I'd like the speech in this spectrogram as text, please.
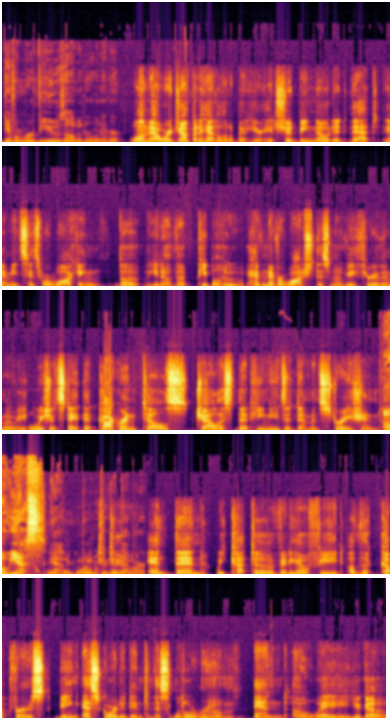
give them reviews on it or whatever. Well, now we're jumping ahead a little bit here. It should be noted that I mean, since we're walking the you know the people who have never watched this movie through the movie, we should state that Cochran tells Challis that he needs a demonstration. Oh yes, yeah. They're going wanna do, that and then we cut to a video feed of the Kupfers being escorted into this little room, and away you go.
